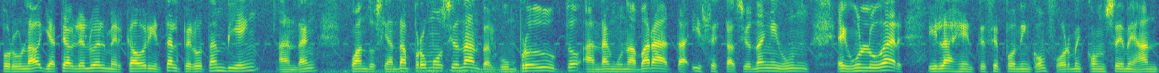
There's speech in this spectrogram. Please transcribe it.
Por un lado, ya te hablé lo del mercado oriental, pero también andan, cuando se andan promocionando algún producto, andan una barata y se estacionan en un, en un lugar y la gente se pone inconforme con semejante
